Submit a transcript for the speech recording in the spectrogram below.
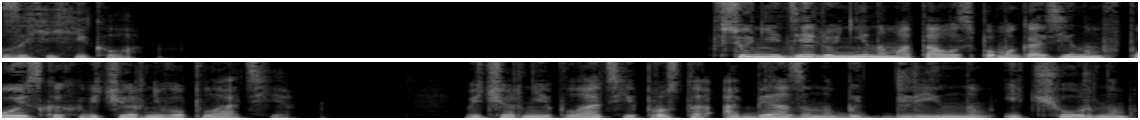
захихикала. Всю неделю Нина моталась по магазинам в поисках вечернего платья. Вечернее платье просто обязано быть длинным и черным,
